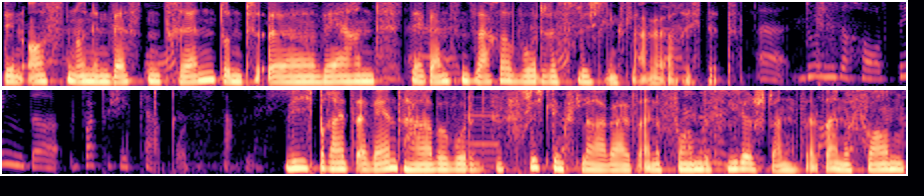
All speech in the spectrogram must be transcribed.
den Osten und den Westen trennt und äh, während der ganzen Sache wurde das Flüchtlingslager errichtet. Wie ich bereits erwähnt habe, wurde dieses Flüchtlingslager als eine Form des Widerstands, als eine Form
